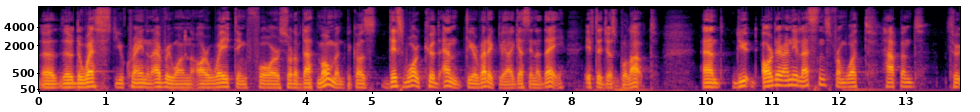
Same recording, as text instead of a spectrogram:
the the West, Ukraine, and everyone are waiting for sort of that moment because this war could end theoretically, I guess, in a day if they just pull out. And do you, are there any lessons from what happened to,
